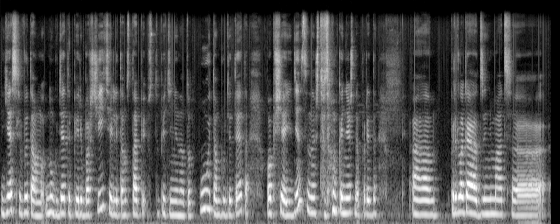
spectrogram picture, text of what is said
если вы там, ну, где-то переборщите или там вступите не на тот путь, там будет это. Вообще, единственное, что там, конечно, пред, эм, предлагают заниматься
